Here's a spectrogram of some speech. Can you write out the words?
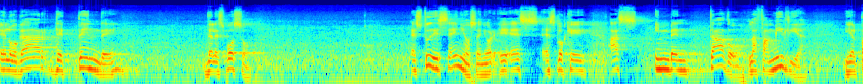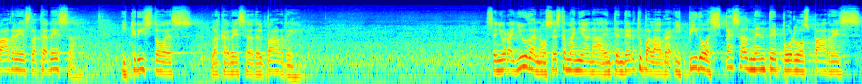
el hogar depende del esposo. Es tu diseño, Señor. E-, es, es lo que has inventado, la familia. Y el Padre es la cabeza. Y Cristo es la cabeza del Padre. Señor, ayúdanos esta mañana a entender tu palabra y pido especialmente por los padres,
